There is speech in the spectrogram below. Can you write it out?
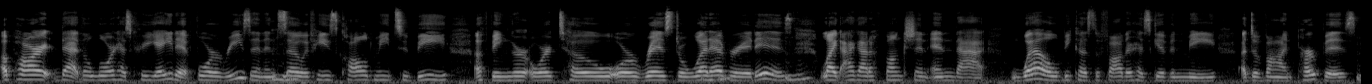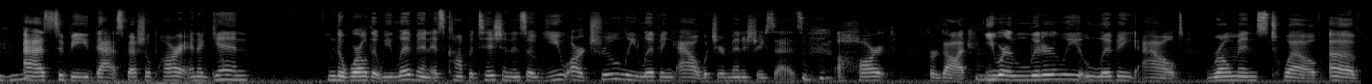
a part that the Lord has created for a reason. And Mm-hmm. so if He's called me to be a finger or a toe or wrist or whatever Mm-hmm. it is, like I gotta function in that well because the Father has given me a divine purpose Mm-hmm. as to be that special part. And again the world that we live in is competition and so you are truly living out what your ministry says a heart for god. Mm-hmm. You are literally living out romans 12 of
